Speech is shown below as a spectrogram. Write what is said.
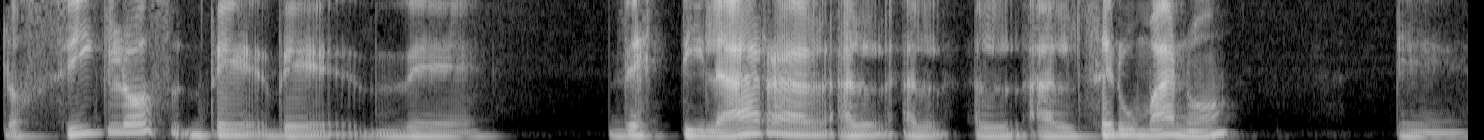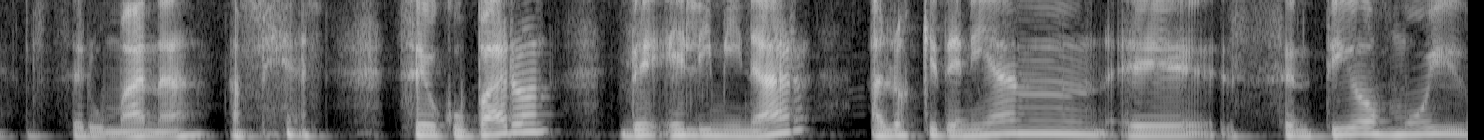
los siglos de, de, de destilar al, al- al- al- al ser humano, eh, al ser humana también, se ocuparon de eliminar a los que tenían eh, sentidos muy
